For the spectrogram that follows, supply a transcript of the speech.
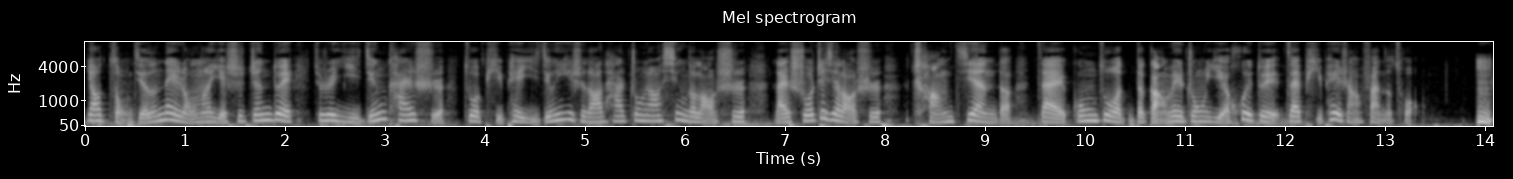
要总结的内容呢，也是针对就是已经开始做匹配，已经意识到它重要。性的老师来说，这些老师常见的在工作的岗位中也会对在匹配上犯的错。嗯，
